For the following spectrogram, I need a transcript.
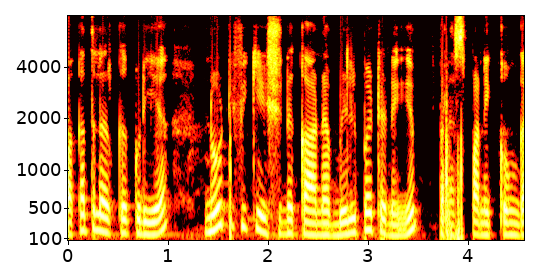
பக்கத்தில் இருக்கக்கூடிய நோட்டிஃபிகேஷனுக்கான பில் பட்டனையும் ப்ரெஸ் பண்ணிக்கோங்க.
